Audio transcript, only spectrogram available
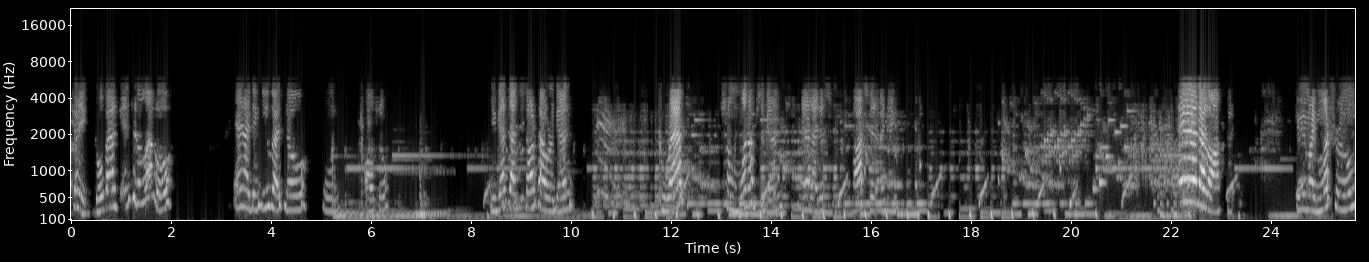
Okay, go back into the level. And I think you guys know one also. You get that star power again. Grab some one-ups again. And I just lost it, I think. And I lost it. Give me my mushroom.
